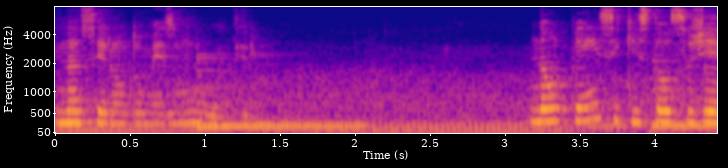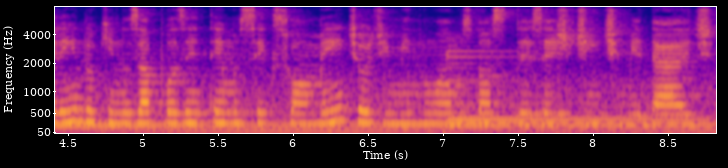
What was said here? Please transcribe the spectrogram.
e nasceram do mesmo útero. Não pense que estou sugerindo que nos aposentemos sexualmente ou diminuamos nosso desejo de intimidade.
